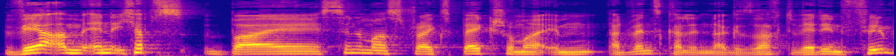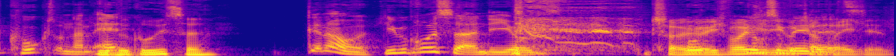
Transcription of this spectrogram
wer am Ende, ich hab's bei Cinema Strikes Back schon mal im Adventskalender gesagt, wer den Film guckt und am Liebe Ende. Grüße. Genau, liebe Grüße an die Jungs. Entschuldigung, ich wollte dich nicht unterbrechen.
